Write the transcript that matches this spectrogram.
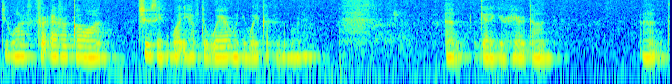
Do you want to forever go on choosing what you have to wear when you wake up in the morning? And getting your hair done and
